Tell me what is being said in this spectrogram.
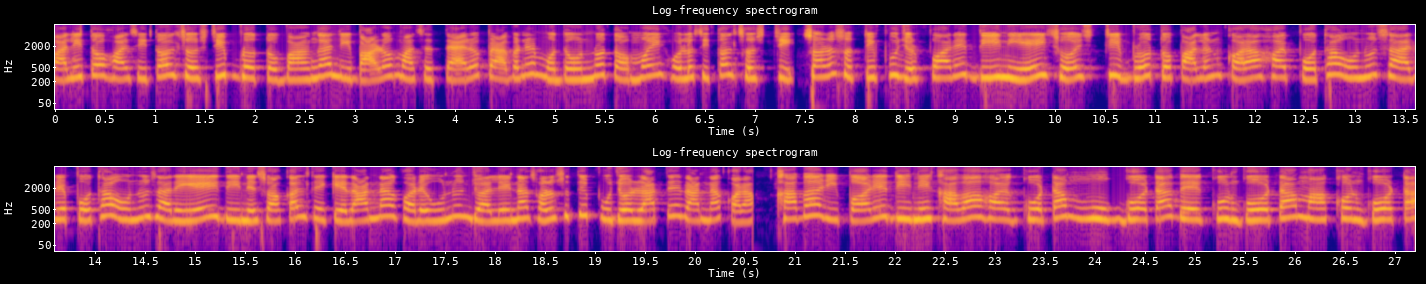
পালিত হয় শীতল ষষ্ঠী, ব্রত, বাঙালি বারো মাসে তেরো প্রাবণের মধ্যে অন্যতমই হলো শীতল ষষ্ঠী। সরস্বতী পুজোর পরের দিনই এই ষষ্ঠী ব্রত পালন করা হয়। প্রথা অনুসারে প্রথা অনুসারে এই দিনে সকাল থেকে রান্নাঘরে উনুন জ্বলে না সরস্বতী পুজোর রাতে রান্না করা খাবারই পরের দিনে খাওয়া হয়। গোটা মুগ গোটা বেগুন, গোটা মাখন, গোটা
